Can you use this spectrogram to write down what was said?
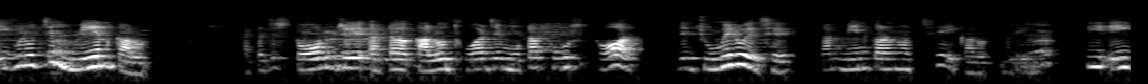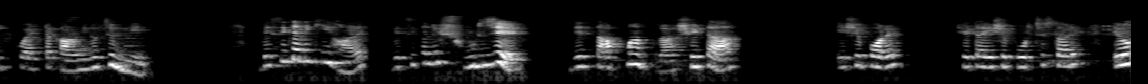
এইগুলো হচ্ছে মেন কারণ। একটা যে স্তর, যে একটা কালো ধোঁয়ার যে মোটা পুরু স্তর যে জমে রয়েছে, তার মেন কারণ হচ্ছে এই কারণ মানে এই কয়েকটা কারণই হচ্ছে মেন বেসিক্যালি কি হয়? বেসিক্যালি সূর্যের যে তাপমাত্রা, সেটা এসে পড়ে সেটা এসে পড়ছে স্তরে এবং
